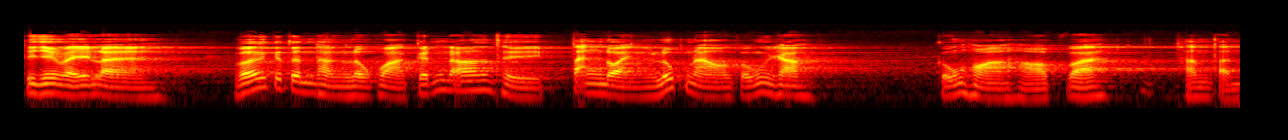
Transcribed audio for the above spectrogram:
Thì như vậy là với cái tinh thần lục hòa kính đó thì tăng đoàn lúc nào cũng sao? Cũng hòa hợp và thanh tịnh.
